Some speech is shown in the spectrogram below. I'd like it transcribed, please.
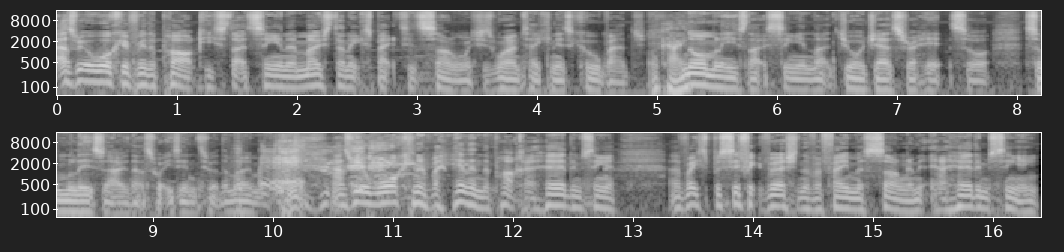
As we were walking through the park, he started singing a most unexpected song, which is why I'm taking his cool badge. Okay. Normally he's like singing like George Ezra hits or some Lizzo. That's what he's into at the moment. As we were walking up a hill in the park, I heard him sing a, a very specific version of a famous song, and I heard him singing.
